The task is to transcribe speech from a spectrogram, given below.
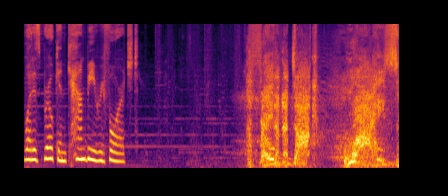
What is broken can be reforged. Of the dark? Lies!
